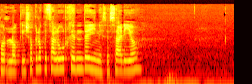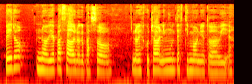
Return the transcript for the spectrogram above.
por lo que yo creo que es algo urgente y necesario, pero no había pasado lo que pasó, no había escuchado ningún testimonio todavía.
